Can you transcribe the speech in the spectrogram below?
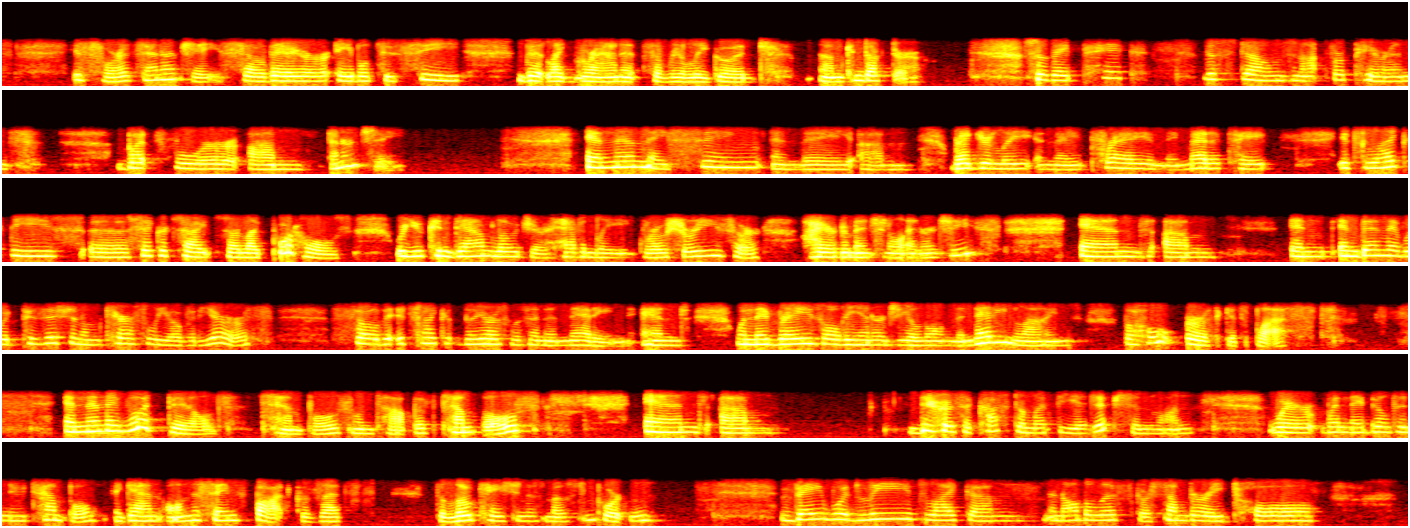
is for its energy. So they're able to see that like granite's a really good um, conductor. So they pick the stones not for appearance, but for um, energy. And then they sing and they um, regularly and they pray and they meditate it's like these uh, sacred sites are like portholes where you can download your heavenly groceries or higher dimensional energies, and um, and and then they would position them carefully over the earth so that it's like the earth was in a netting. And when they raise all the energy along the netting lines the whole earth gets blessed. And then they would build temples on top of temples. And um there is a custom with the Egyptian one where when they built a new temple, again on the same spot because that's the location is most important, they would leave like um, an obelisk or some very tall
